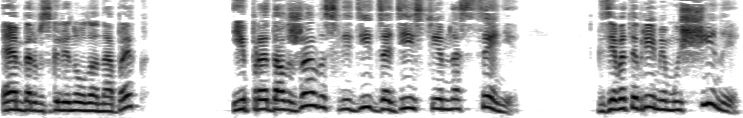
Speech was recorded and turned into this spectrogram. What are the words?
Эмбер взглянула на Бек и продолжала следить за действием на сцене, где в это время мужчины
